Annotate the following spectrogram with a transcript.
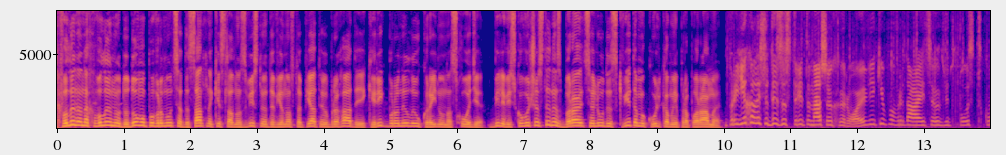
хвилини на хвилину додому повернуться десантники славнозвісної 95-ї бригади, які рік боронили Україну на сході. Біля військової частини збираються люди з квітами, кульками і прапорами. Приїхали сюди зустріти наших героїв, які повертаються у відпустку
